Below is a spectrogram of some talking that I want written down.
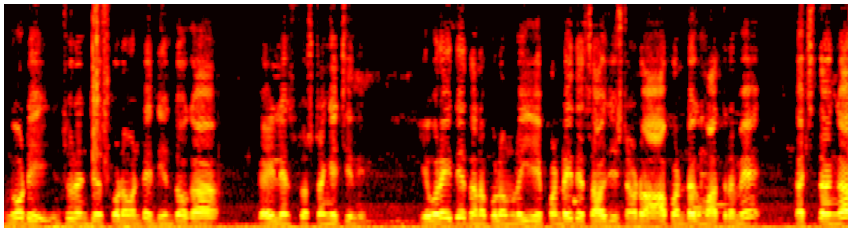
ఇంకోటి ఇన్సూరెన్స్ చేసుకోవడం అంటే దీంతో ఒక గైడ్లైన్స్ స్పష్టంగా ఇచ్చింది. ఎవరైతే తన పొలంలో ఏ పంట అయితే సాగు చేసినాడో ఆ పంటకు మాత్రమే ఖచ్చితంగా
